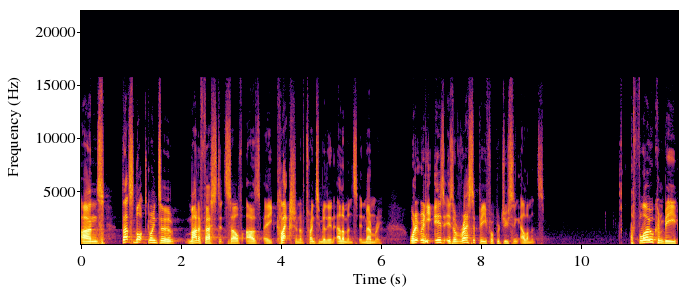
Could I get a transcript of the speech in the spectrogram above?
And that's not going to manifest itself as a collection of 20 million elements in memory. What it really is is a recipe for producing elements. A flow can be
